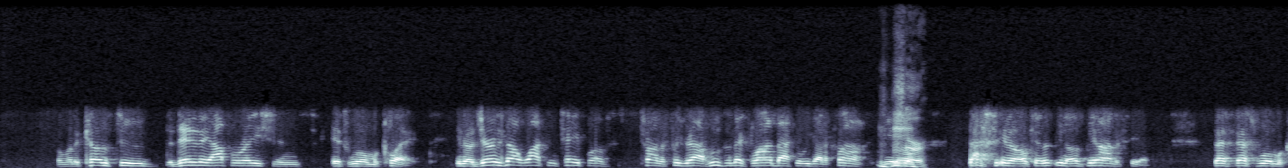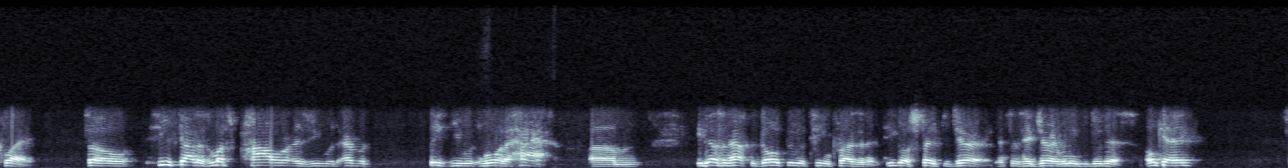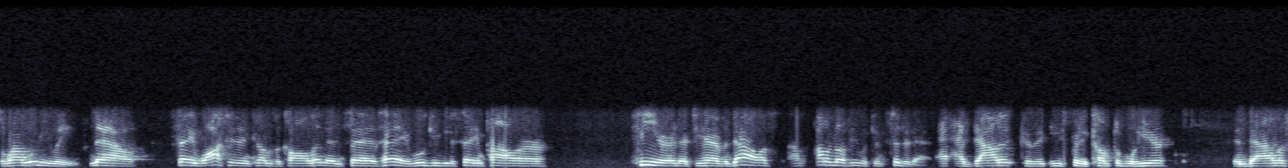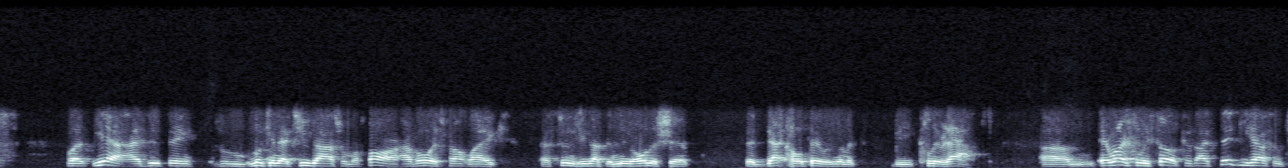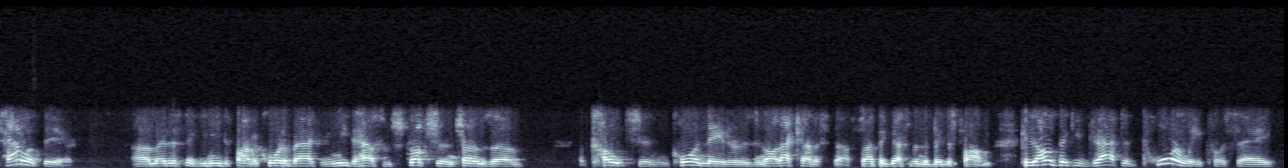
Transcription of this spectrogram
but when it comes to the day-to-day operations, it's Will McClay. You know, Jerry's not watching tape of trying to figure out who's the next linebacker we got to sign. You know, Sure. that's you know, okay, you know, let's be honest here. That's that's Will McClay. So he's got as much power as you would ever think you would want to have. Um, he doesn't have to go through a team president. He goes straight to Jerry and says, "Hey, Jerry, we need to do this." Okay. So why would he leave? Now, say Washington comes a calling and says, "Hey, we'll give you the same power here that you have in Dallas." I, I don't know if he would consider that. I, I doubt it because he's pretty comfortable here in Dallas. But yeah, I do think from looking at you guys from afar, I've always felt like as soon as you got the new ownership, that that whole thing was going to be cleared out, um, and rightfully so, because I think you have some talent there. Um, I just think you need to find a quarterback, you need to have some structure in terms of coach and coordinators and all that kind of stuff. So I think that's been the biggest problem because I don't think you've drafted poorly per se.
